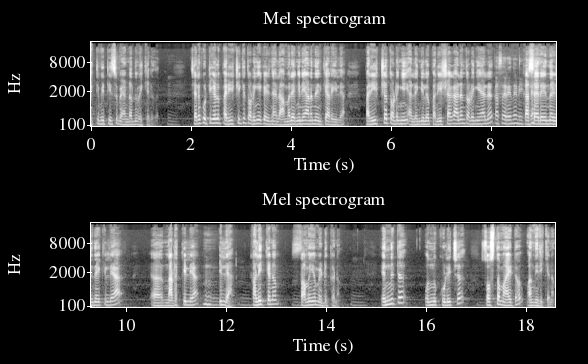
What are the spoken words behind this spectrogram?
ആക്ടിവിറ്റീസ് വേണ്ടെന്ന് വെക്കരുത്. ചില കുട്ടികൾ പരീക്ഷയ്ക്ക് തുടങ്ങിക്കഴിഞ്ഞാൽ അമൽ എങ്ങനെയാണെന്ന് എനിക്കറിയില്ല. പരീക്ഷ തുടങ്ങി അല്ലെങ്കിൽ പരീക്ഷാകാലം തുടങ്ങിയാൽ കസേരയിൽ നിന്ന് എഴുന്നേക്കില്ല നടക്കില്ല ഇല്ല. കളിക്കണം സമയമെടുക്കണം എന്നിട്ട് ഒന്ന് കുളിച്ച് സ്വസ്ഥമായിട്ട് വന്നിരിക്കണം.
